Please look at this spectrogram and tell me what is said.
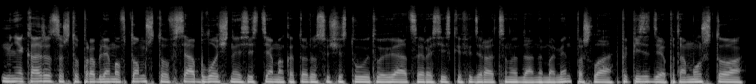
мне кажется, что проблема в том, что вся блочная система, которая существует в авиации Российской Федерации на данный момент, пошла по пизде, потому что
